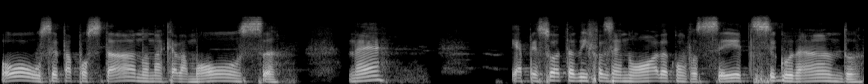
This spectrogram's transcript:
ou você está postando naquela moça, né? E a pessoa está ali fazendo hora com você, te segurando,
